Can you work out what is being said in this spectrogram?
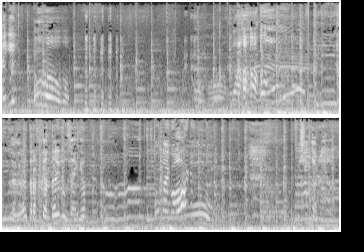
आएगी। ओहो हो लग रहा है दरख्त के अंदर ही घुस जाएँगे हम। माय गॉड फिशिंग कर रहे हैं लोग।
